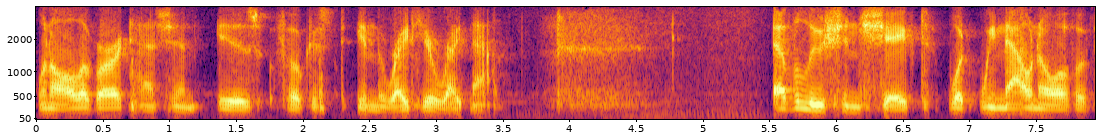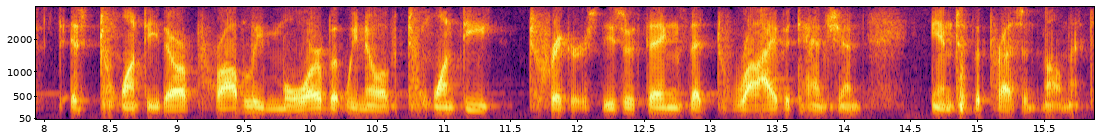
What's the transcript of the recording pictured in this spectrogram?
when all of our attention is focused in the right here, right now. Evolution shaped what we now know of as 20. There are probably more, but we know of 20 triggers. These are things that drive attention into the present moment.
